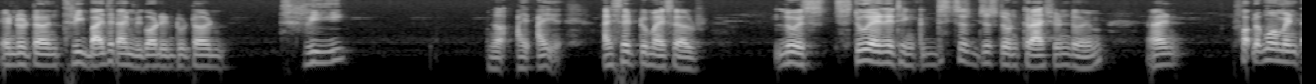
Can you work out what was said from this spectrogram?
into turn three by the time we got into turn three no i i i said to myself lewis just do anything just just don't crash into him and for a moment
